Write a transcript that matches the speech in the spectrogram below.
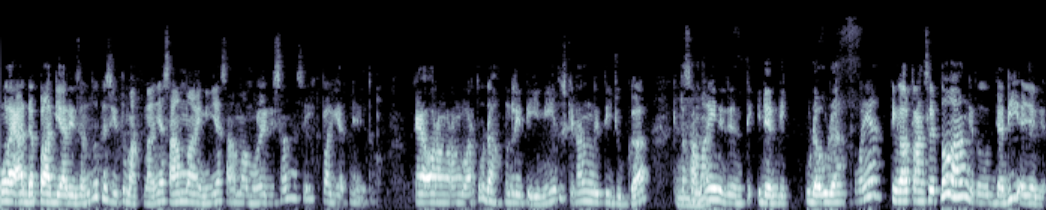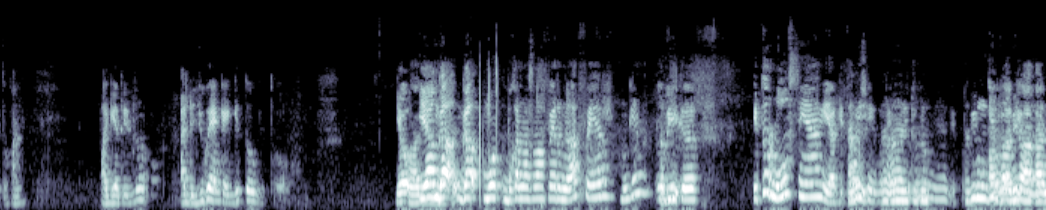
mulai ada plagiarism tuh ke situ maknanya sama ininya sama mulai di sana sih plagiatnya itu. Kayak orang-orang luar tuh udah meneliti ini terus kita meneliti juga kita Mhm. samain identik identik udah udah pokoknya tinggal translate doang gitu. Jadi aja gitu kan. Plagiat itu ada juga yang kayak gitu gitu Yo, ya nggak nggak bukan masalah fair nggak fair, mungkin lebih ke itu rulesnya. Ya kita Tapi, harus ngikutin eh, itu tuh. gitu. Tapi mungkin Kalau kalau nggak gitu, misalkan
